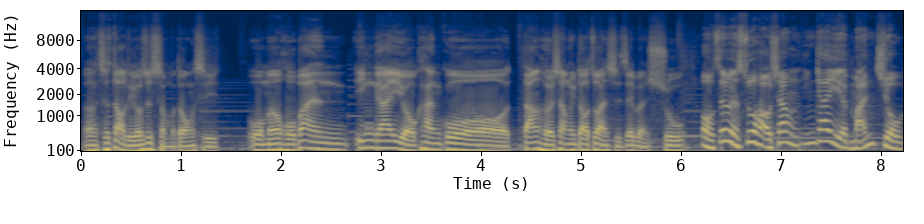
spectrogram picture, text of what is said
呃，这到底又是什么东西？我们伙伴应该有看过《当和尚遇到钻石》这本书哦，这本书好像应该也蛮久，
